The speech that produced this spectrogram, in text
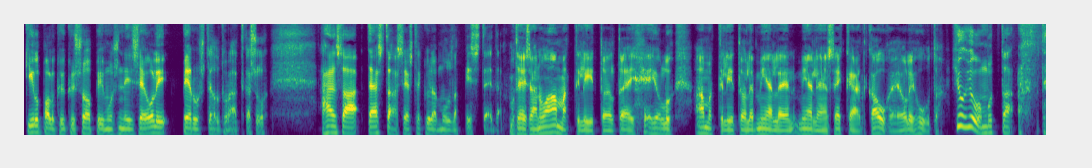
kilpailukykysopimus, niin se oli perusteltu ratkaisu. Hän saa tästä asiasta kyllä multa pisteitä. Mutta ei saanut ammattiliitoilta, ei, ei ollut ammattiliitoille mieleen, mieleen sekään, että kauhea oli huuto. Joo, joo, mutta, mutta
